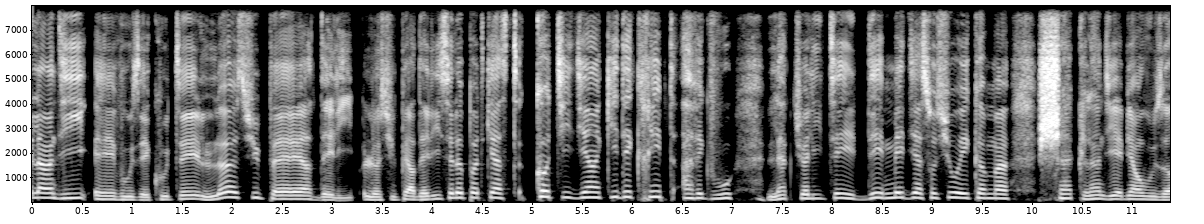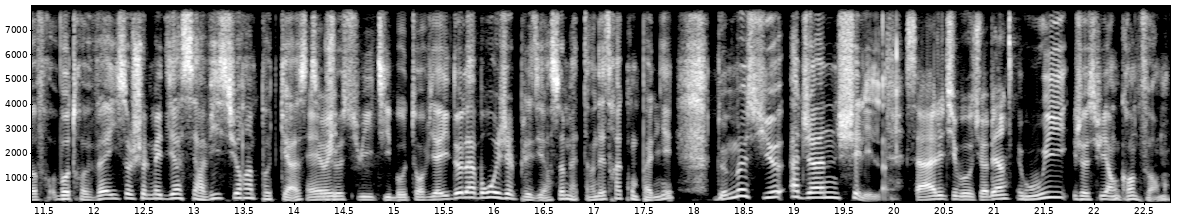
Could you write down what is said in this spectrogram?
lundi et vous écoutez le Super Daily. Le Super Daily, c'est le podcast quotidien qui décrypte avec vous l'actualité des médias sociaux et comme euh, chaque lundi, eh bien, on vous offre votre veille social media servie sur un podcast. Eh oui. Je suis Thibaut Tourvieille de Labroue et j'ai le plaisir ce matin d'être accompagné de Monsieur Adjan Chelil. Salut Thibaut, tu vas bien? Oui, je suis en grande forme.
